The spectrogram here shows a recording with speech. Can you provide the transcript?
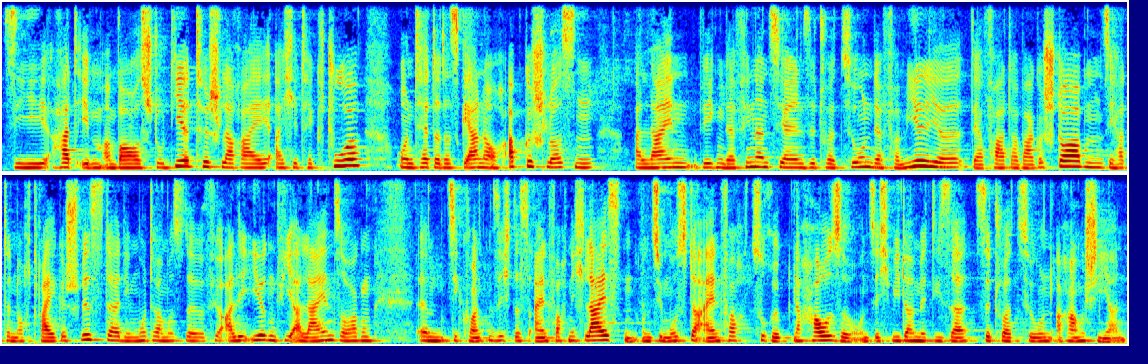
Sie hat eben am Bauhaus studiert, Tischlerei, Architektur und hätte das gerne auch abgeschlossen, allein wegen der finanziellen Situation der Familie. Der Vater war gestorben, sie hatte noch drei Geschwister, die Mutter musste für alle irgendwie allein sorgen. Ähm, sie konnten sich das einfach nicht leisten und sie musste einfach zurück nach Hause und sich wieder mit dieser Situation arrangieren.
